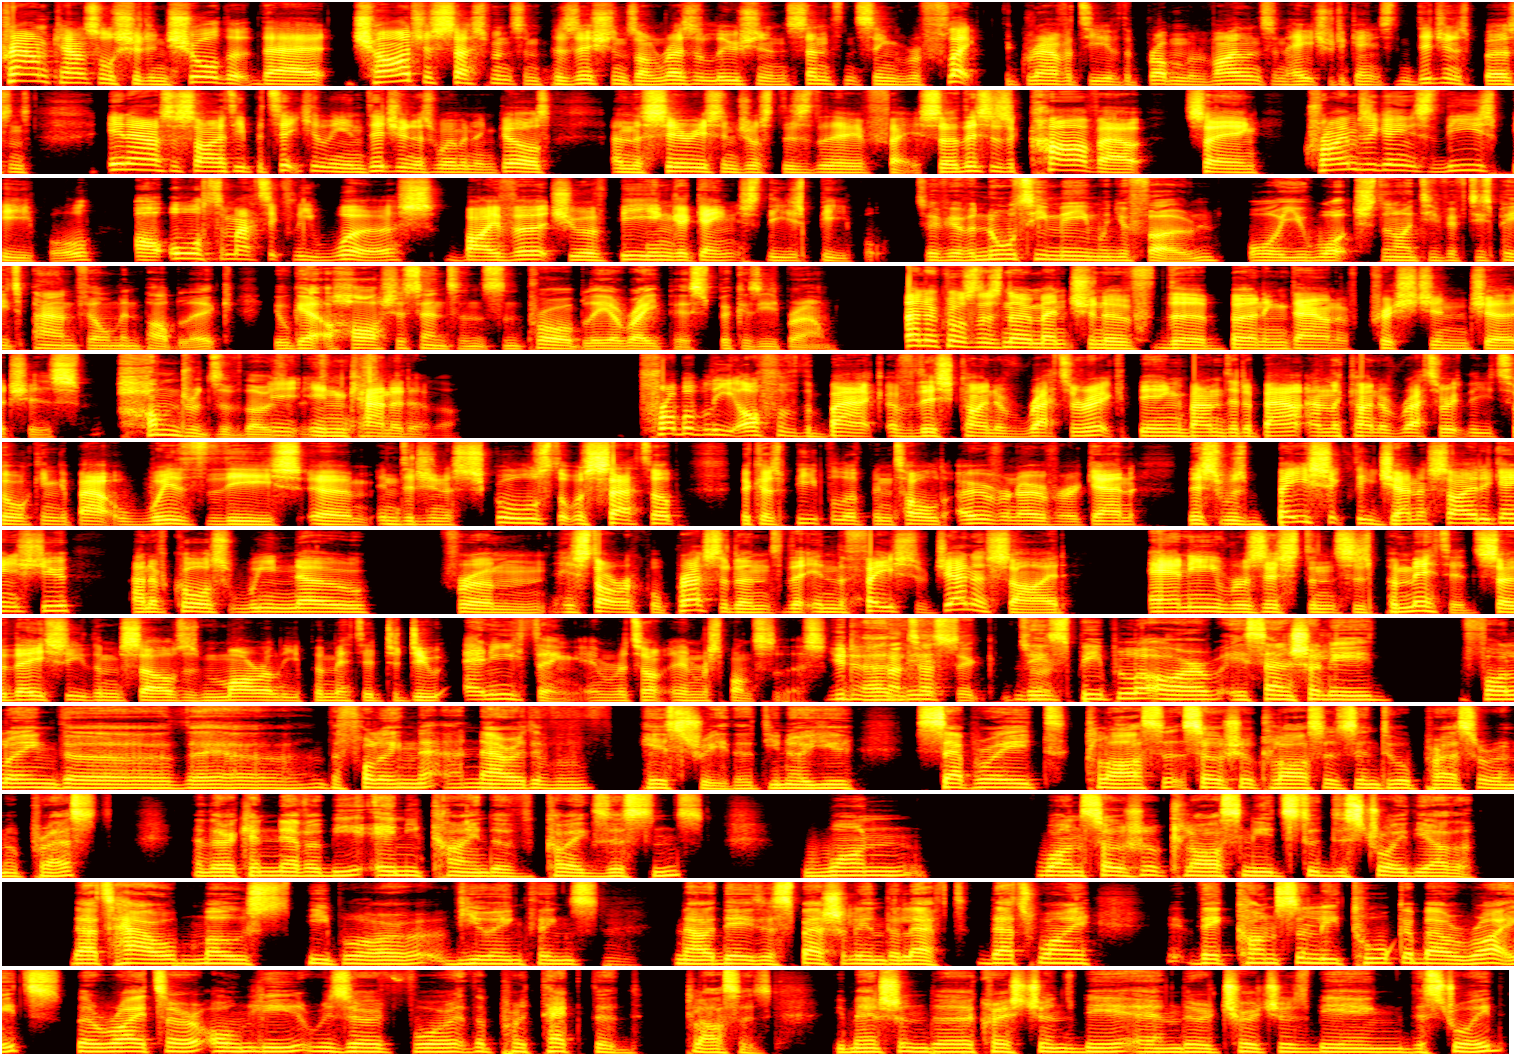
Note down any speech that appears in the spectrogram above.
Crown Counsel should ensure that their charge assessments and positions on resolution and sentencing reflect the gravity of the problem of violence and hatred against Indigenous persons in our society, particularly Indigenous women and girls, and the serious injustice they face. So, this is a carve out saying crimes against these people are automatically worse by virtue of being against these people. So if you have a naughty meme on your phone, or you watch the 1950s Peter Pan film in public, you'll get a harsher sentence than probably a rapist because he's brown. And of course, there's no mention of the burning down of Christian churches, Hundreds of those I- have been in sourced Canada. probably off of the back of this kind of rhetoric being bandied about and the kind of rhetoric that you're talking about with these um, indigenous schools that were set up because people have been told over and over again this was basically genocide against you. And of course, we know from historical precedent that in the face of genocide, any resistance is permitted. So they see themselves as morally permitted to do anything in, reto- in response to this. You did Uh, fantastic. sorry. These people are essentially following the the the following na- narrative of history that you know you separate classes, social classes into oppressor and oppressed, and there can never be any kind of coexistence. One one social class needs to destroy the other. That's how most people are viewing things Hmm. Nowadays, especially in the left. That's why they constantly talk about rights. The rights are only reserved for the protected classes. You mentioned the Christians be and their churches being destroyed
